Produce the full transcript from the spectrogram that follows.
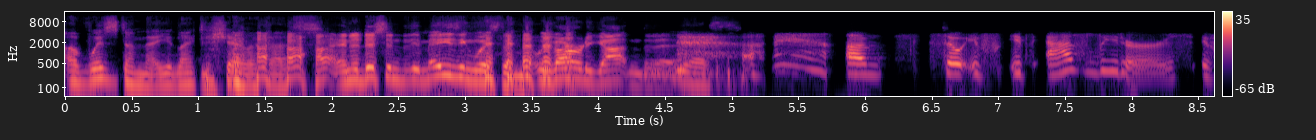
of wisdom that you'd like to share with us? In addition to the amazing wisdom that we've already gotten today. Yes. um, so if if as leaders, if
